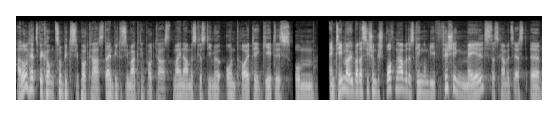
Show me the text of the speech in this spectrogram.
Hallo und herzlich willkommen zum B2C Podcast, dein B2C Marketing Podcast. Mein Name ist Christine und heute geht es um ein Thema, über das ich schon gesprochen habe. Das ging um die Phishing-Mails. Das kam jetzt erst äh,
